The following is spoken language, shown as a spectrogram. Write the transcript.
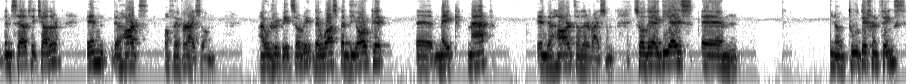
themselves each other in the heart of a rhizome. I will repeat, sorry, the wasp and the orchid uh, make map in the heart of the rhizome. So the idea is, um, you know, two different things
